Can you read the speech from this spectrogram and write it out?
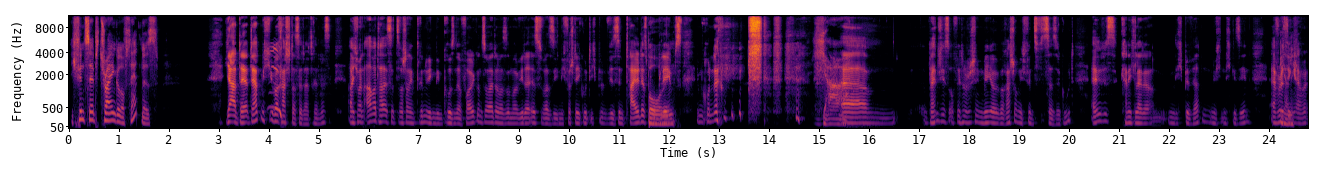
ich finde selbst Triangle of Sadness. Ja, der, der hat mich überrascht, dass er da drin ist. Aber ich meine, Avatar ist jetzt wahrscheinlich drin wegen dem großen Erfolg und so weiter, was immer wieder ist, was ich nicht verstehe. Gut, ich bin, wir sind Teil des Boring. Problems im Grunde. Ja. ähm, Banshees of Inisherin, mega Überraschung. Ich finde es sehr, sehr gut. Elvis kann ich leider nicht bewerten, nicht, nicht gesehen. Everything, nicht. Ever,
